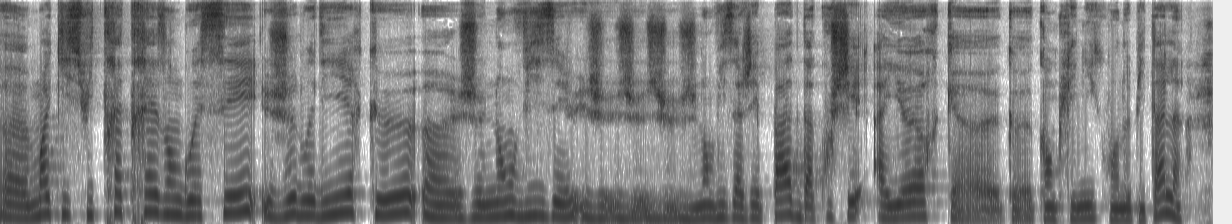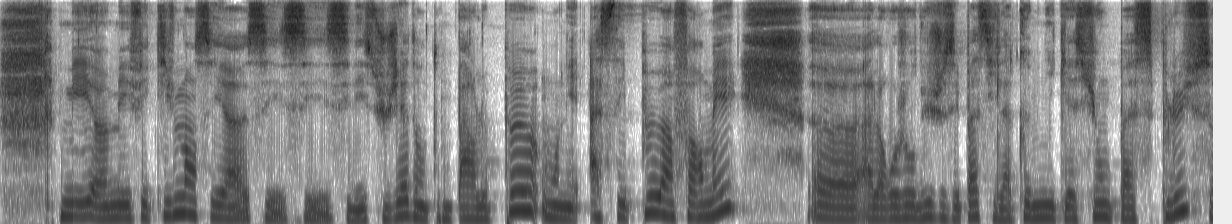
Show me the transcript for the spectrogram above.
Euh, moi qui suis très très angoissée, je dois dire que je je, n'envisageais pas d'accoucher ailleurs qu'en clinique ou en hôpital. Mais, euh, effectivement, euh, c'est des sujets dont on parle peu, on est assez peu informé. Euh, alors aujourd'hui, je ne sais pas si la communication passe plus,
